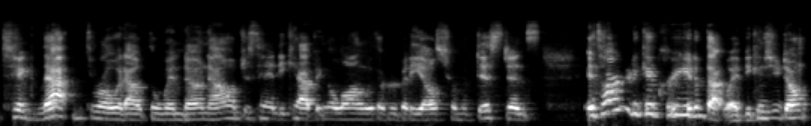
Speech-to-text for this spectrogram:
take that and throw it out the window. Now I'm just handicapping along with everybody else from a distance. It's harder to get creative that way because you don't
